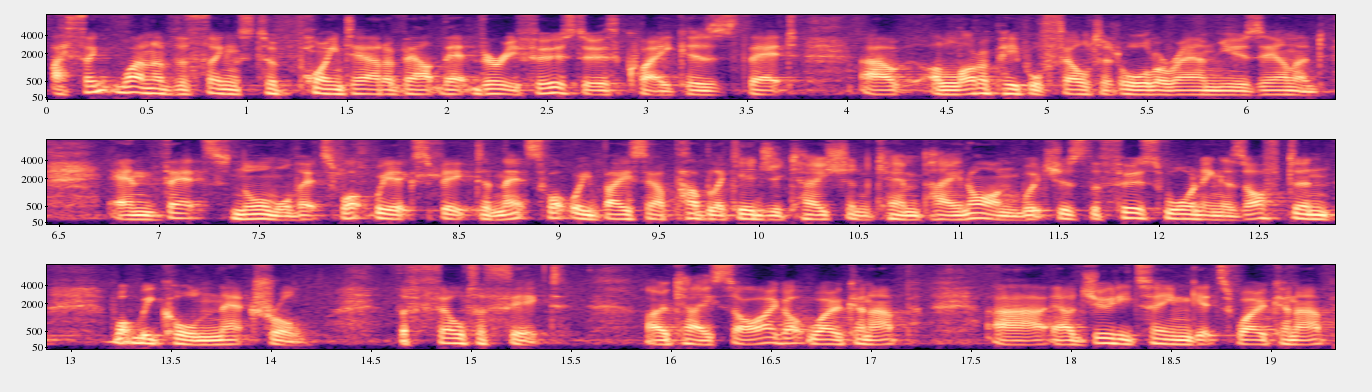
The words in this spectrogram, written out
I think one of the things to point out about that very first earthquake is that uh, a lot of people felt it all around New Zealand, and that's normal. That's what we expect, and that's what we base our public education campaign on. Which is the first warning is often what we call natural, the felt effect. Okay, so I got woken up. Uh, our duty team gets woken up.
